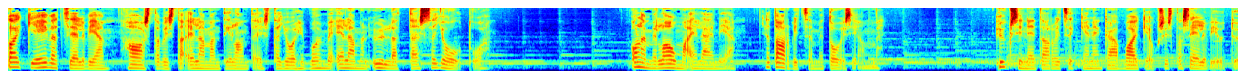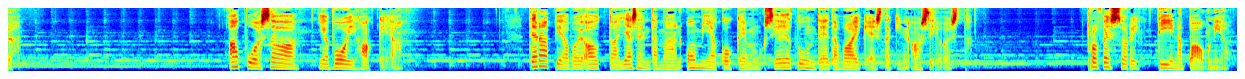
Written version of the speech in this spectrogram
Kaikki eivät selviä haastavista elämäntilanteista, joihin voimme elämän yllättäessä joutua. Olemme laumaeläimiä ja tarvitsemme toisiamme. Yksin ei tarvitse kenenkään vaikeuksista selviytyä. Apua saa ja voi hakea. Terapia voi auttaa jäsentämään omia kokemuksia ja tunteita vaikeistakin asioista. Professori Tiina Paunio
